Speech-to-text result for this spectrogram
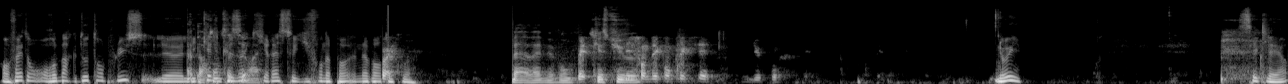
en fait, on remarque d'autant plus le- les Ah, quelques-uns qui restent qui font n'importe Ouais. quoi. Bah ouais, mais bon, qu'est-ce que tu veux? Ils sont décomplexés, du coup. Oui, c'est clair.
